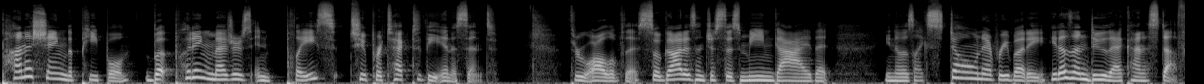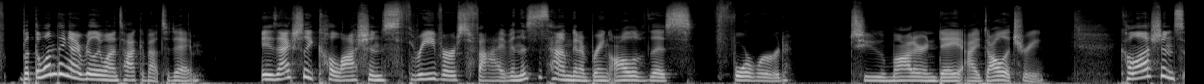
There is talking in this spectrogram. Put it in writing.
punishing the people, but putting measures in place to protect the innocent through all of this. So God isn't just this mean guy that, you know, is like stone everybody. He doesn't do that kind of stuff. But the one thing I really want to talk about today is actually Colossians 3, verse 5. And this is how I'm going to bring all of this forward to modern day idolatry. Colossians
